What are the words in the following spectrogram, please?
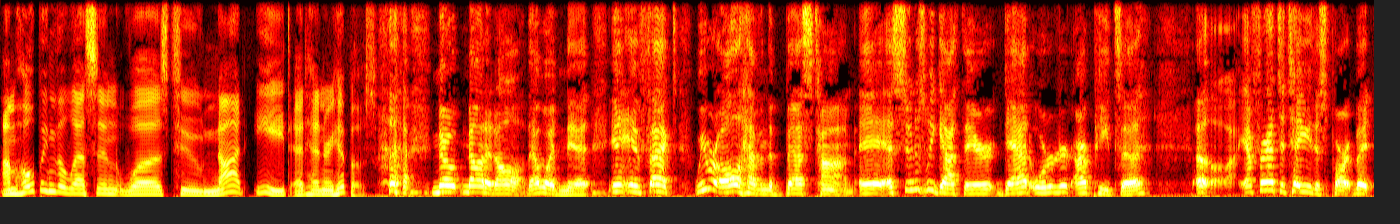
I'm hoping the lesson was to not eat at Henry Hippos. Nope, not at all. That wasn't it. In, in fact, we were all having the best time. As soon as we got there, Dad ordered our pizza. Uh, I forgot to tell you this part, but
